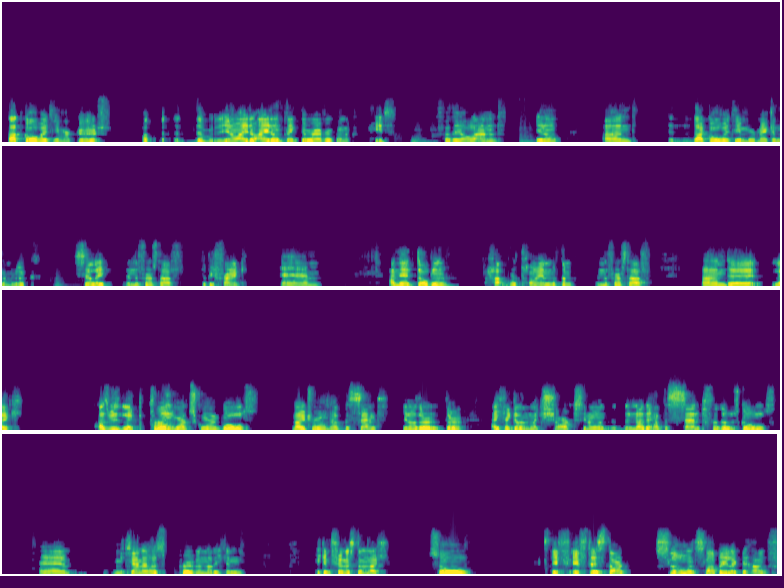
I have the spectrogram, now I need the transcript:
that Galway team are good, but the you know I don't I don't think they were ever going to compete for the all end, you know, and that Galway team were making them look silly in the first half. To be frank, um, and then Dublin ha- were toying with them in the first half, and uh, like as we like Tyrone weren't scoring goals. Now Tyrone have the scent. You know, they're they're I think of them like sharks. You know, and now they have the scent for those goals. Um, McKenna has proven that he can he can finish them. Like so, if if they start slow and sloppy like they have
